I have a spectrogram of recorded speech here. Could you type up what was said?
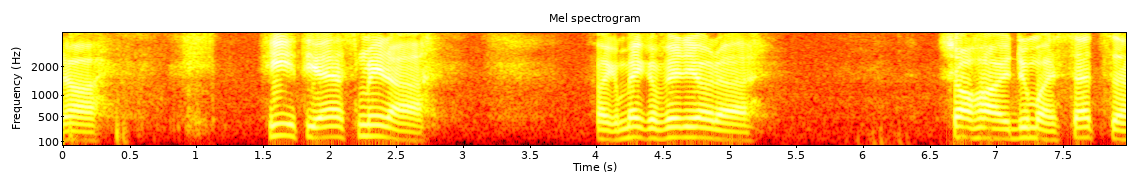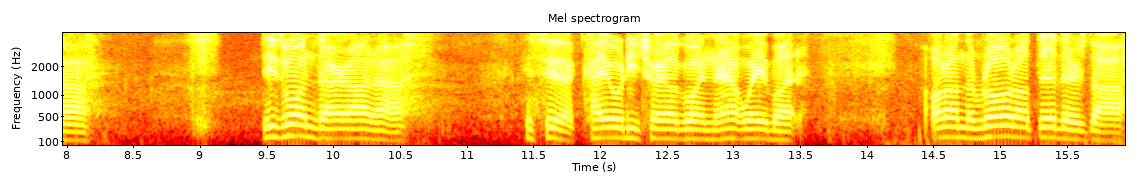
uh, Heath, you asked me to, I can make a video to show how I do my sets. Uh, these ones are on, uh, you see the coyote trail going that way, but out on the road out there, there's a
